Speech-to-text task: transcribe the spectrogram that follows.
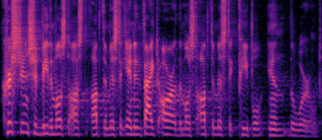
Christians should be the most optimistic, and in fact, are the most optimistic people in the world.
